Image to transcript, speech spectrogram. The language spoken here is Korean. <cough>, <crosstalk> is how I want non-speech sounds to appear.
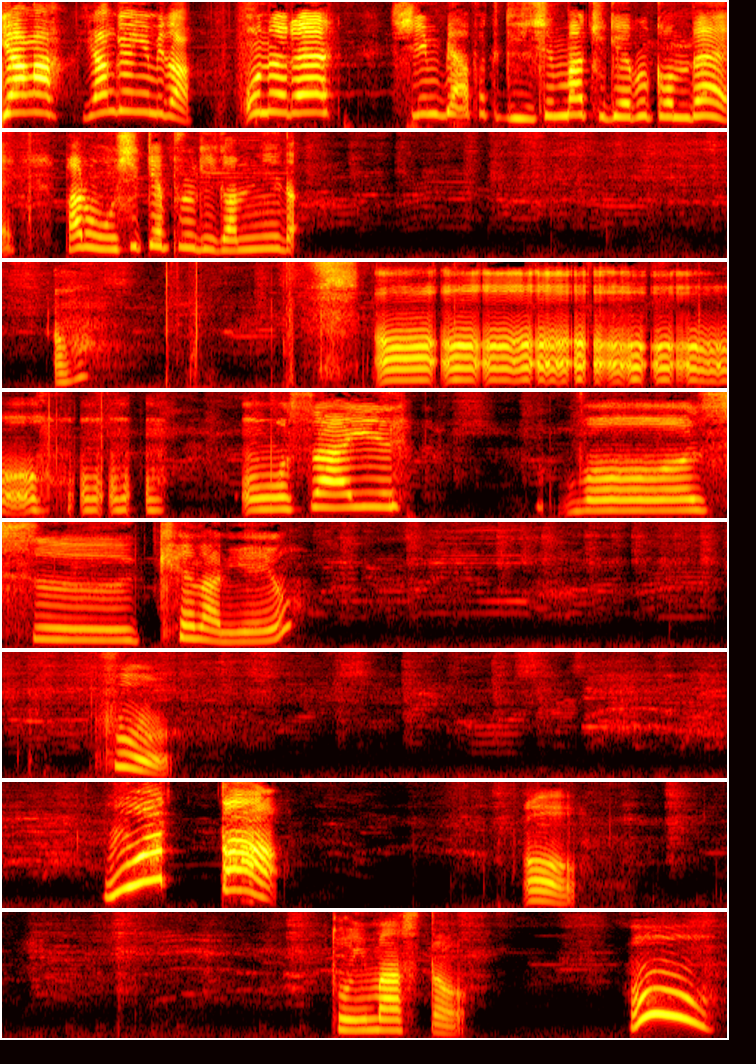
양아, 양경입니다. 오늘은 신비 아파트 귀신 맞추기 해볼 건데 바로 50개 풀기 갑니다. 어? 어, 어, 어, 어, 어, 어, 어, 어, 어, 어, 어, 어, 어, 사일 머스캔 아니에요? 후. 왔다! 어. 도이마스터. 오!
